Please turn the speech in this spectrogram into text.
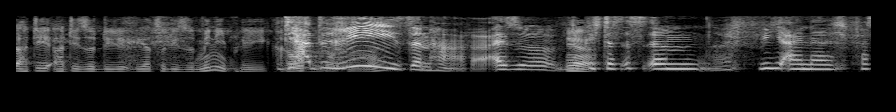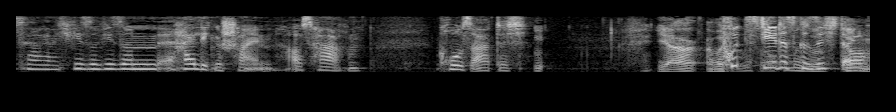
Hat die, hat die, so, die, die hat so diese mini Die hat Riesenhaare. Also wirklich, das ist ähm, wie eine, ich weiß gar nicht, wie so, wie so ein Heiligenschein aus Haaren. Großartig. Ja, aber Putzt jedes immer so Gesicht auch.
